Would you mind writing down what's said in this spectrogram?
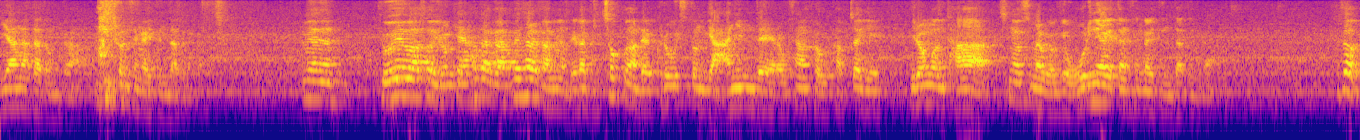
미안하다든가 이런 생각이 든다든가. 그러면은 교회 와서 이렇게 하다가 회사를 가면 내가 미쳤구나 내가 그러고 있었던 게 아닌데 라고 생각하고 갑자기 이런 건 다 신경 쓰지 말고 여기 올인해야겠다는 생각이 든다든가 그래서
